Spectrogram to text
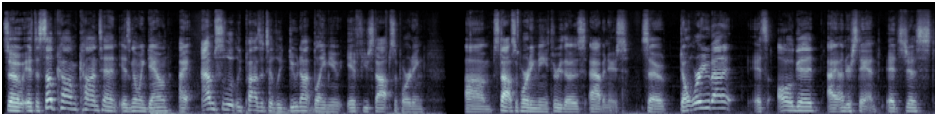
So if the supcom content is going down, I absolutely positively do not blame you if you stop supporting um, stop supporting me through those avenues. So don't worry about it. It's all good. I understand. It's just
